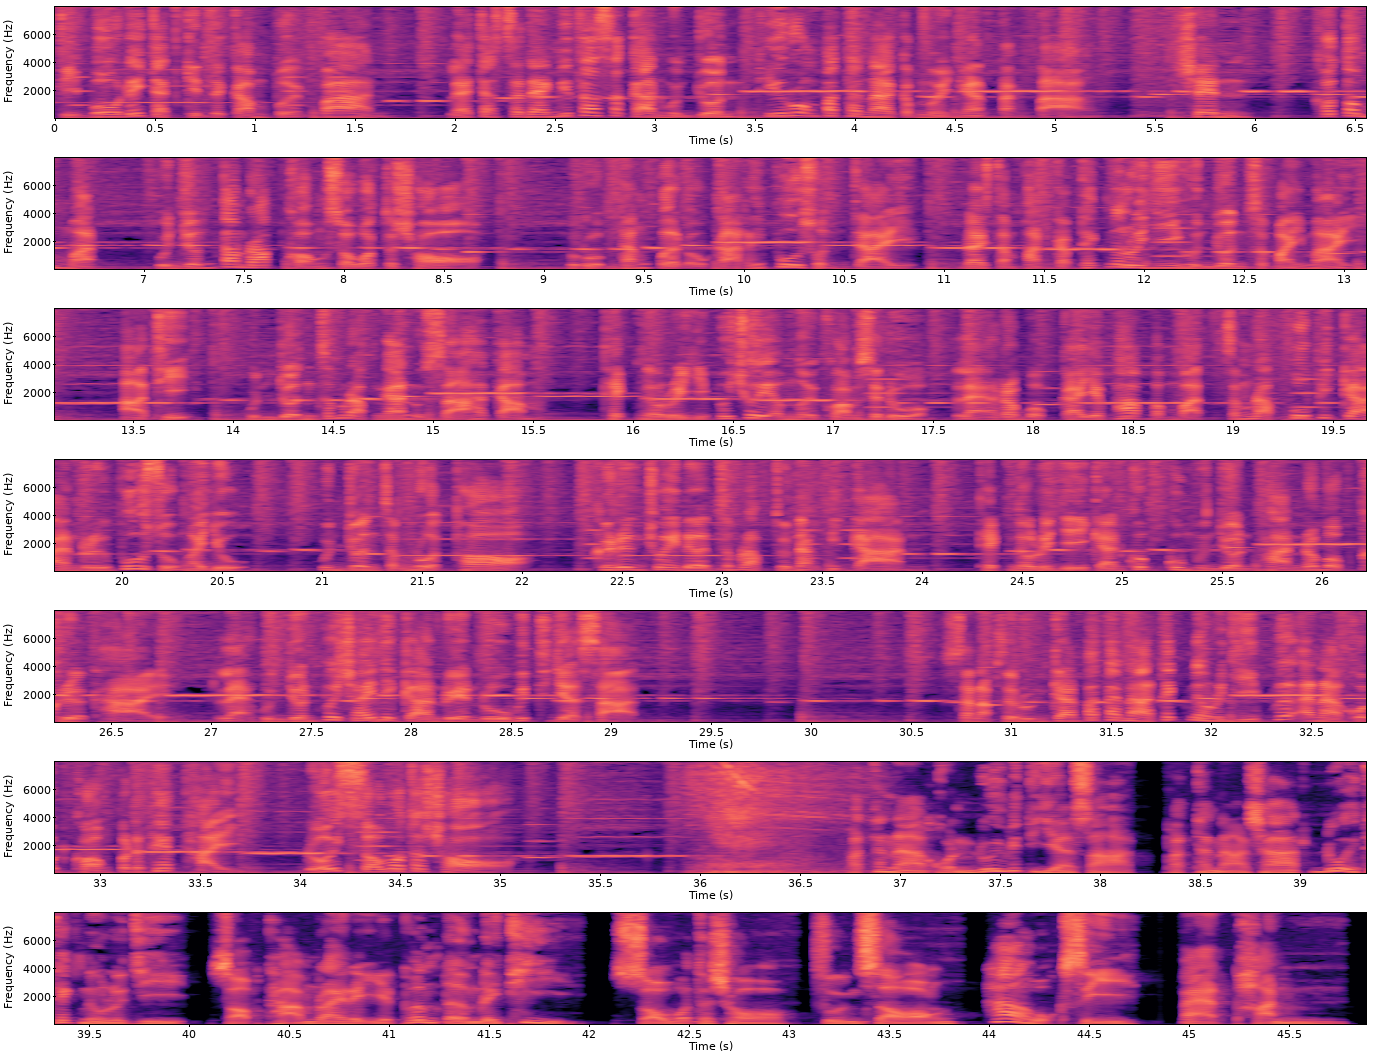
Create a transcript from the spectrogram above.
ฟีโบได้จัดกิจกรรมเปิดบ้าน และจัดแสดงนิทรรศการหุ่นยนต์ที่ร่วมพัฒนากับหน่วยงานต่างๆ เช่นข้าวต้มมัดหุ่นยนต์ต้อนรับของ สวทช รวมทั้งเปิดโอกาสให้ผู้สนใจ ได้สัมผัสกับเทคโนโลยีหุ่นยนต์สมัยใหม่ อาทิ หุ่นยนต์สำหรับงานอุตสาหกรรม เทคโนโลยีเพื่อช่วยอำนวยความสะดวก และระบบกายภาพบำบัดสำหรับผู้พิการหรือผู้สูงอายุ หุ่นยนต์สำรวจท่อ เครื่องช่วยเดินสำหรับสุนัขพิการ เทคโนโลยีการควบคุมหุ่นยนต์ผ่านระบบเครือข่าย และหุ่นยนต์เพื่อใช้ในการเรียนรู้วิทยาศาสตร์ สนับสนุนการพัฒนาเทคโนโลยีเพื่ออนาคตของประเทศไทย โดย สวทช พัฒนาคนด้วยวิทยาศาสตร์ พัฒนาชาติด้วยเทคโนโลยี สอบถามรายละเอียดเพิ่มเติมได้ที่ สวทช 02 564 8000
